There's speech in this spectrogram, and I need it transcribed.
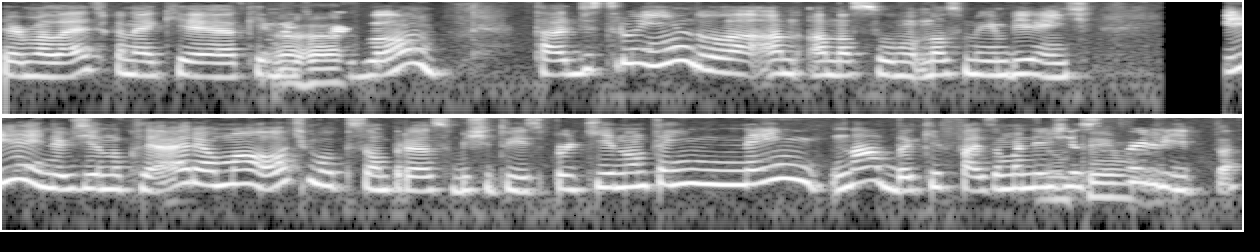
termoelétrica, né, que é a queima de Aham. carvão, tá destruindo a, a- a nosso, nosso meio ambiente. E a energia nuclear é uma ótima opção para substituir isso, porque não tem nem nada que faz, é uma energia tem- super limpa.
